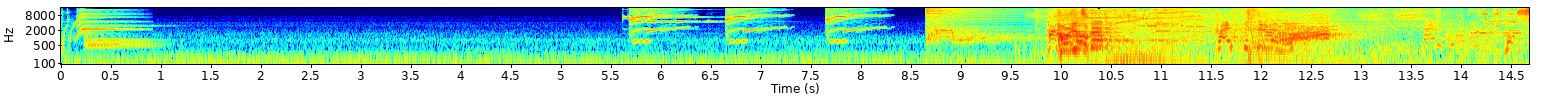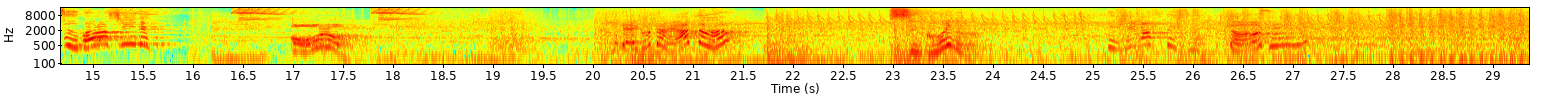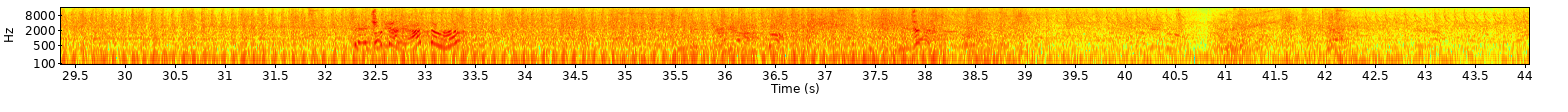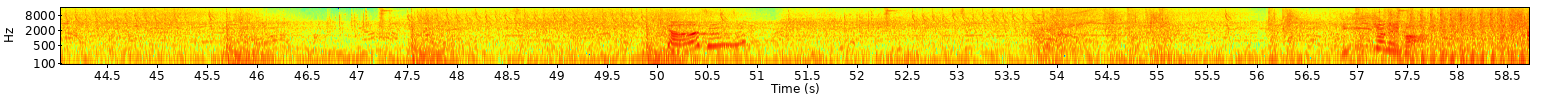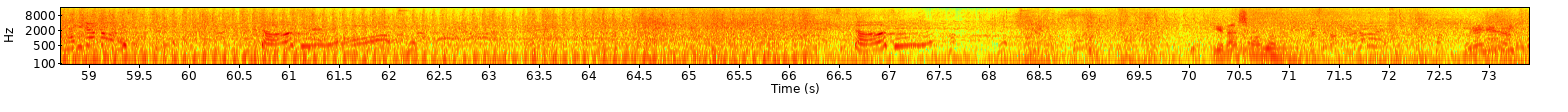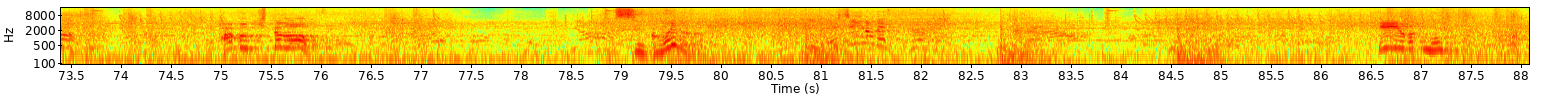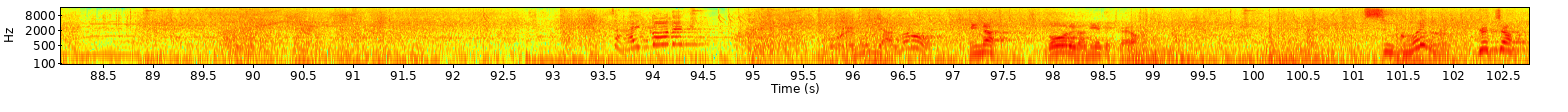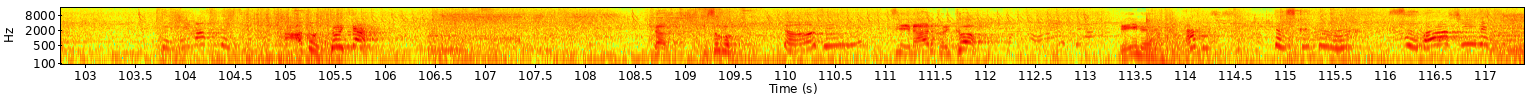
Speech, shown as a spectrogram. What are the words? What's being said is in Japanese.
す。ごいな照れますです。当然ねねいいじゃねえか。ありがとうです当然ね当然ね油断しないように。ねグレネード行くぞ半分切ったぞすごいな動きね。最高です。俺もやるだろ。みんなゴールが見えてきたよ。すごいなグッチョン照れます。あと一息か。ダン急ごう。当然。ねフィナーレと行こう。いいね。あ助かったわ素晴らしいです。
